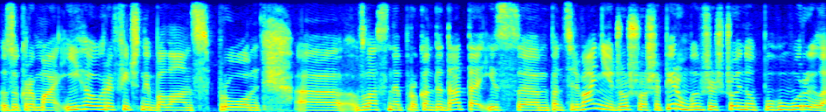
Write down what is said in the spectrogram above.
зокрема, і географічний баланс. Про е, власне про кандидата із е, Пенсильванії Джошуа Шапіру ми вже щойно поговорили.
